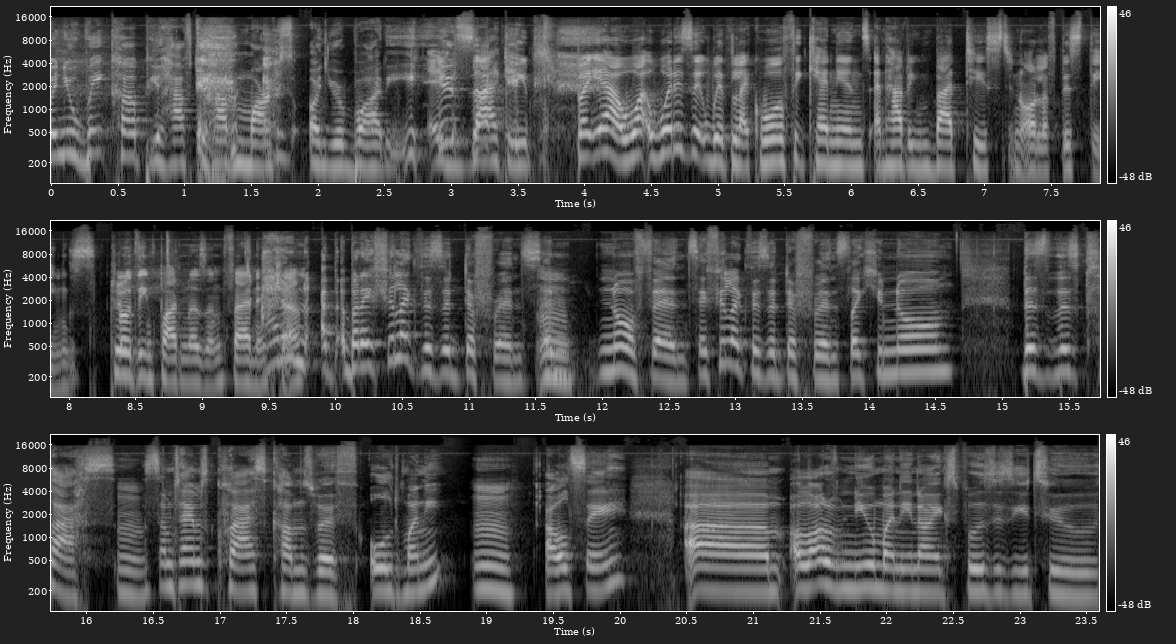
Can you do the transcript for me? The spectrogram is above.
when you wake up, you have to have marks on your body. Exactly, like- but yeah, what what is it with like wealthy Kenyans and having bad taste in all of these things, clothing partners and furniture? I but I feel like there's a difference, and mm. no offense, I feel like there's a difference. Like you know, there's there's class. Mm. Sometimes class comes with old money. Mm. I'll say, um, a lot of new money now exposes you to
